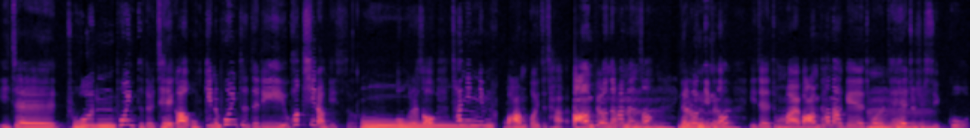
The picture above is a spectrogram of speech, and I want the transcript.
이제 좋은 포인트들, 제가 웃기는 포인트들이 확실하게 있어요. 오. 어, 그래서 찬이님 마음껏 이제 자, 마음 표현을 하면서 음, 음, 음. 넬로님도 네, 네. 이제 정말 마음 편하게 저를 음. 대해주실 수 있고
